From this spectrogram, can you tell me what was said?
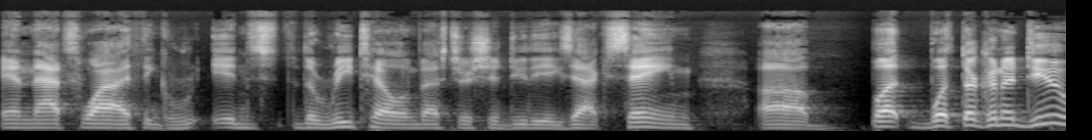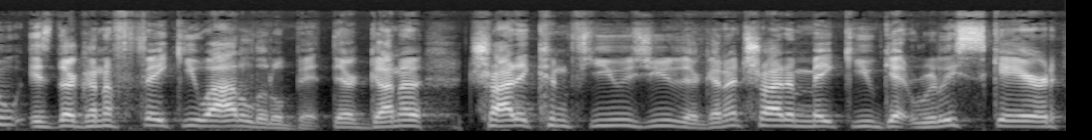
And that's why I think the retail investors should do the exact same. Uh, but what they're going to do is they're going to fake you out a little bit. They're going to try to confuse you. They're going to try to make you get really scared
